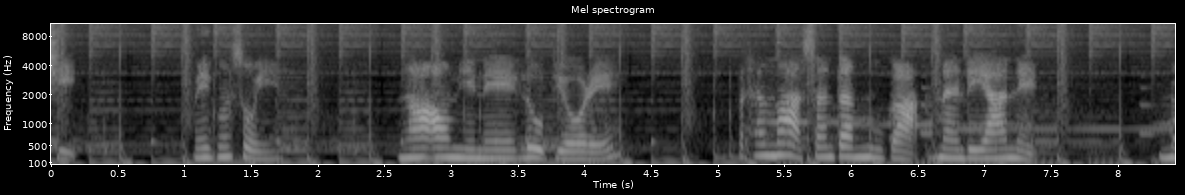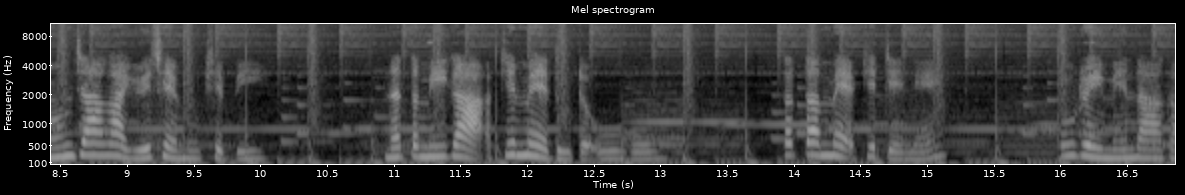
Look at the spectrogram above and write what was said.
ရှိမိကွန်းဆိုရင်ငါအောင်မြင်တယ်လို့ပြောတယ်။ ပထမစမ်းသပ်မှုကအမှန်တရားနဲ့မုံကြားကရွေးချယ်မှုဖြစ်ပြီးနတ်သမီးကအပြစ်မဲ့သူတဦးကိုတတ်တတ်မဲ့အပြစ်တင်နေဥရိမင်းသားက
